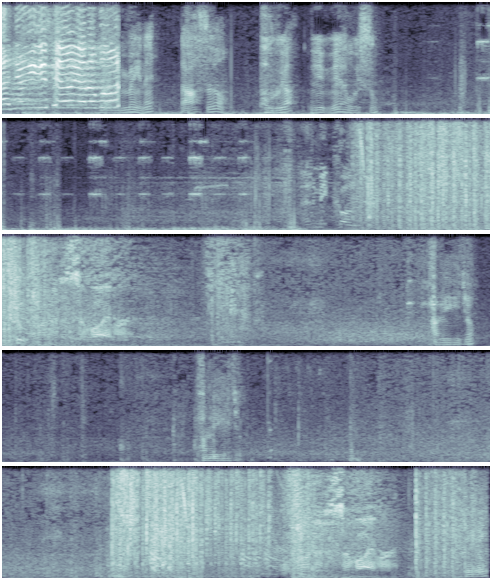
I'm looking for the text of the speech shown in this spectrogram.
안녕히 계세요, 여러분. 몇 명이네? 나왔어요 버그야? 왜, 왜 하고 있어? 바로 얘기죠? 바로 얘기죠? 네.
